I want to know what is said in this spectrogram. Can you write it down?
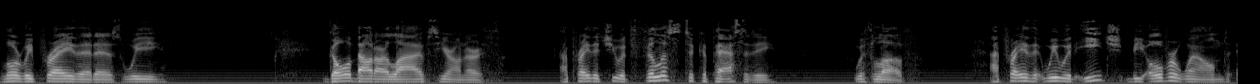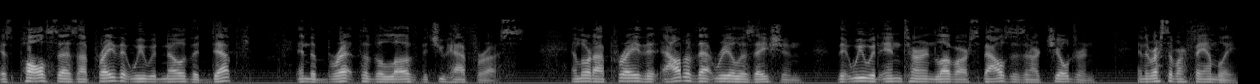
Lord, we pray that as we go about our lives here on earth, I pray that you would fill us to capacity with love. I pray that we would each be overwhelmed. As Paul says, I pray that we would know the depth and the breadth of the love that you have for us. And Lord, I pray that out of that realization, that we would in turn love our spouses and our children and the rest of our family.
